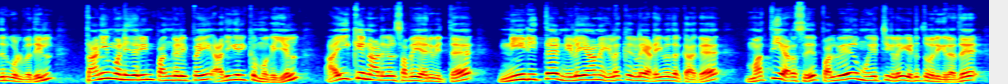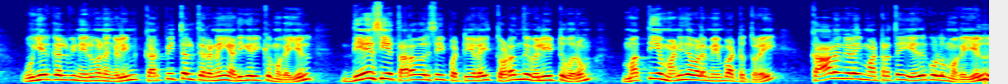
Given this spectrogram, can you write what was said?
எதிர்கொள்வதில் தனி மனிதரின் பங்களிப்பை அதிகரிக்கும் வகையில் ஐக்கிய நாடுகள் சபை அறிவித்த நீடித்த நிலையான இலக்குகளை அடைவதற்காக மத்திய அரசு பல்வேறு முயற்சிகளை எடுத்து வருகிறது. உயர்கல்வி நிறுவனங்களின் கற்பித்தல் திறனை அதிகரிக்கும் வகையில் தேசிய தரவரிசை பட்டியலை தொடர்ந்து வெளியிட்டு வரும் மத்திய மனிதவள மேம்பாட்டுத்துறை காலநிலை மாற்றத்தை எதிர்கொள்ளும் வகையில்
